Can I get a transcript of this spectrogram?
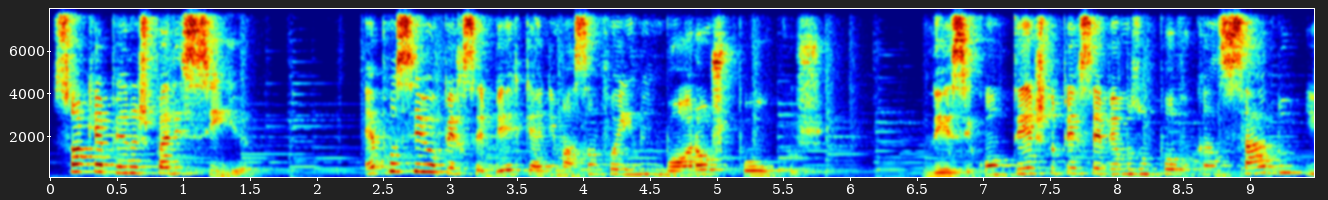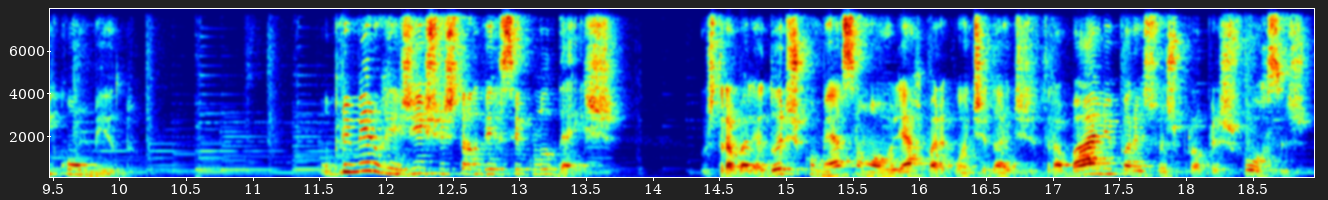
Só que apenas parecia. É possível perceber que a animação foi indo embora aos poucos Nesse contexto, percebemos um povo cansado e com medo. O primeiro registro está no versículo 10. Os trabalhadores começam a olhar para a quantidade de trabalho e para as suas próprias forças.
